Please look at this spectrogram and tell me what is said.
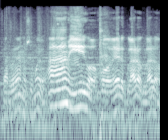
Esta rueda no se mueve. ¡Ah, amigo! Joder, claro, claro.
